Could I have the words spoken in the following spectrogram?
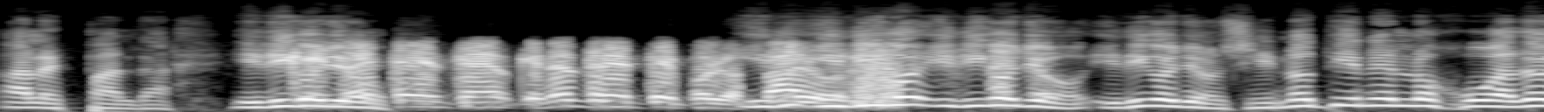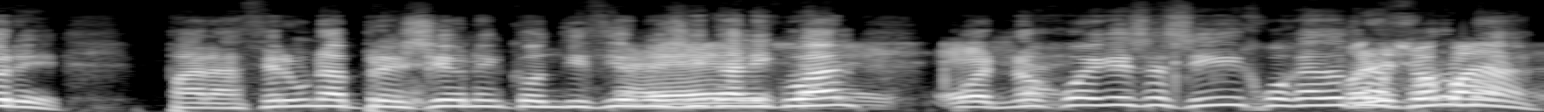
a la espalda. Y digo que yo, No te entre- que no te entre por los y, di- palos. y digo y digo yo y digo yo si no tienes los jugadores para hacer una presión en condiciones y tal y cual es, pues no es. juegues así juega de Por otra eso forma cuando-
